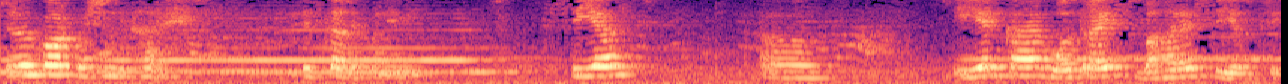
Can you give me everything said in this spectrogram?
चलो एक और क्वेश्चन दिखा रहे हैं। इसका देखो नेमी सी आर ईएन का है होल थ्राइस बाहर है सी एल थ्री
